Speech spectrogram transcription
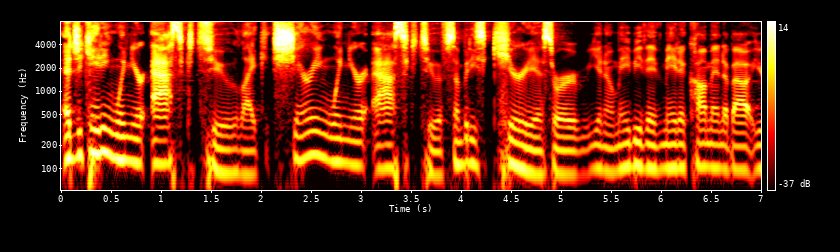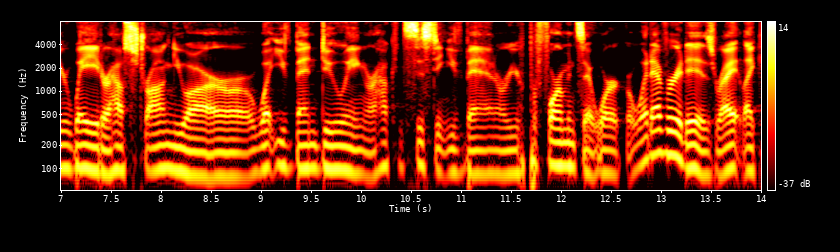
educating when you're asked to like sharing when you're asked to. If somebody's curious or you know maybe they've made a comment about your weight or how strong you are or what you've been doing or how consistent you've been or your performance at work or whatever it is right? Like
